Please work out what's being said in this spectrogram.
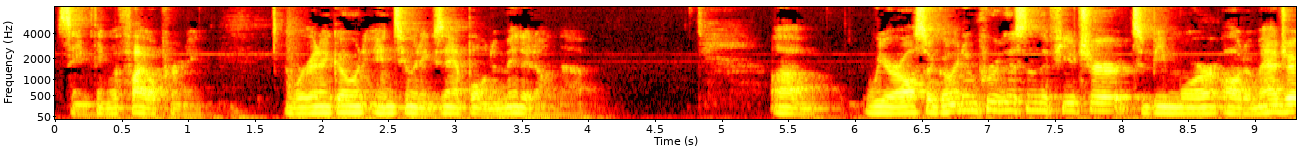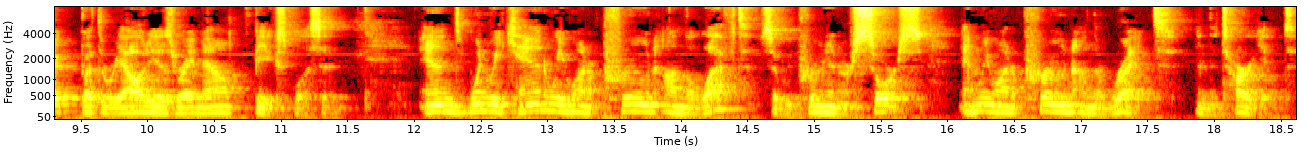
Same thing with file pruning. And we're going to go into an example in a minute on that. Um, we are also going to improve this in the future to be more auto magic, but the reality is right now, be explicit. And when we can, we want to prune on the left, so we prune in our source, and we want to prune on the right in the target.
